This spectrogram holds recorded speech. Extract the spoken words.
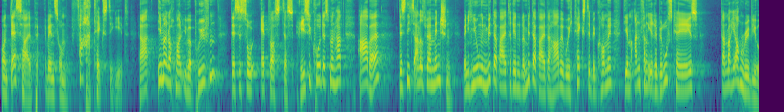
Und deshalb, wenn es um Fachtexte geht, ja, immer noch mal überprüfen. Das ist so etwas das Risiko, das man hat. Aber das ist nichts anderes wie ein Menschen. Wenn ich einen jungen Mitarbeiterin oder Mitarbeiter habe, wo ich Texte bekomme, die am Anfang ihrer Berufskarriere ist, dann mache ich auch ein Review.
